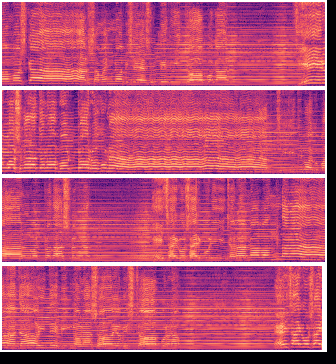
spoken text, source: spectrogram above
নমস্কার। সামান্য বিশেষ রূপে দুইত প্রকার। শ্রীরূপ সনাতন ভট্ট রঘুনাথ। শ্রী গোপাল ভট্ট দাস রঘুনাথ। এই ছয় গোসাইর করি চরণ বন্দনা যা হইতে বিঘ্ন নাশয় অভিষ্ট পূর্ণ। এই ছয় গোসাই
